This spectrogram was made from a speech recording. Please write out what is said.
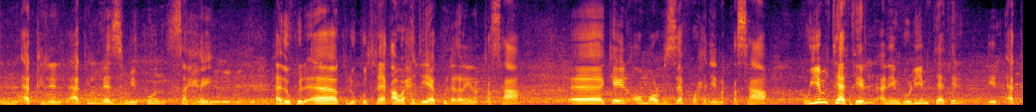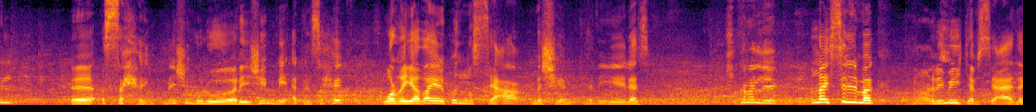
الأكل الأكل لازم يكون صحي. هذوك الأكل وكل دقيقه واحد ياكل غير ينقصها. آه كاين أمور بزاف واحد ينقصها. ويمتثل أنا نقول يمتثل للأكل آه الصحي. ماشي نقولوا ريجيم مي أكل صحي. والرياضة يكون نص ساعة مشيا. هذه لازم. شكرا لك. الله يسلمك. أنا ميتة بالسعاده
